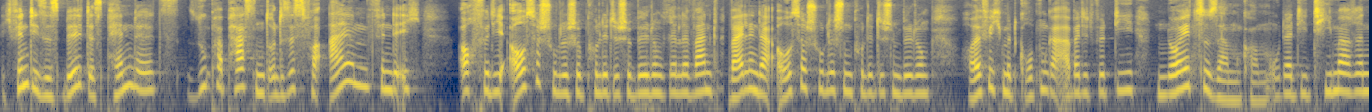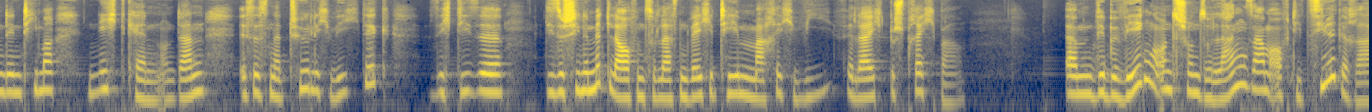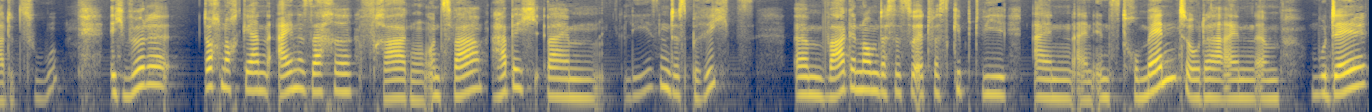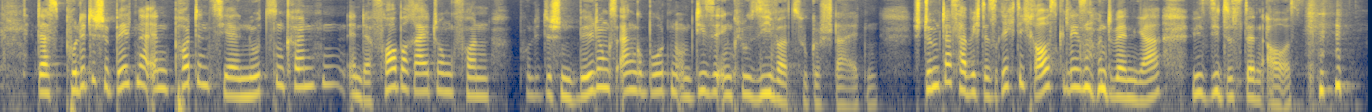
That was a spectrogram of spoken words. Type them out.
Ich finde dieses Bild des Pendels super passend und es ist vor allem, finde ich, auch für die außerschulische politische Bildung relevant, weil in der außerschulischen politischen Bildung häufig mit Gruppen gearbeitet wird, die neu zusammenkommen oder die Teamerinnen den Teamer nicht kennen. Und dann ist es natürlich wichtig, sich diese, diese Schiene mitlaufen zu lassen. Welche Themen mache ich wie vielleicht besprechbar? Ähm, wir bewegen uns schon so langsam auf die Zielgerade zu. Ich würde doch noch gern eine Sache fragen. Und zwar habe ich beim Lesen des Berichts ähm, wahrgenommen, dass es so etwas gibt wie ein, ein Instrument oder ein ähm, Modell, das politische BildnerInnen potenziell nutzen könnten in der Vorbereitung von politischen Bildungsangeboten, um diese inklusiver zu gestalten. Stimmt das? Habe ich das richtig rausgelesen? Und wenn ja, wie sieht es denn aus?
